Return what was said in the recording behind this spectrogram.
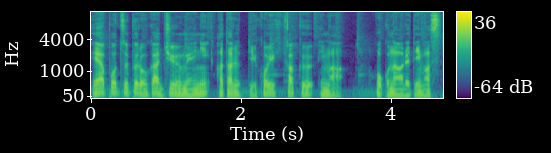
AirPods Pro が10名に当たるっていうこういう企画今行われています。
